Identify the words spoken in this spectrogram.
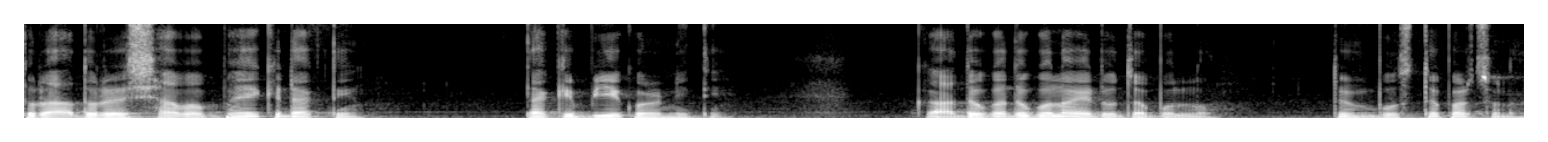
তোর আদরের শাবাব ভাইকে ডাকতি, তাকে বিয়ে করে নিতি। কাঁদো কাঁদো গলায় রোজা বলল, তুমি বুঝতে পারছ না,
